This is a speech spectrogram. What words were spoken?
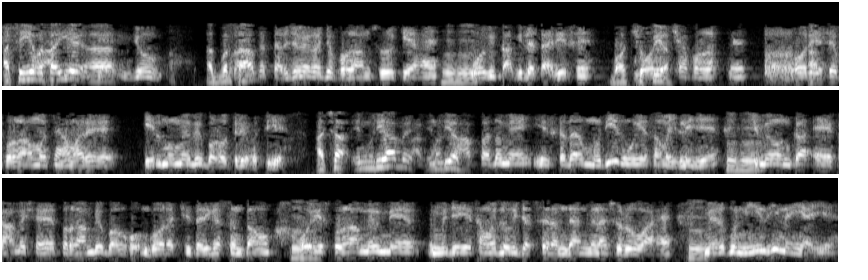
اچھا یہ بتائیے جو اکبر صاحب؟ کا ترجمے کا جو پروگرام شروع کیا ہے وہ بھی قابل تعریف ہے۔ بہت اچھا پروگرام ہے اور ایسے پروگراموں سے ہمارے علم میں بھی بڑھوتری ہوتی ہے۔ اچھا انڈیا میں انڈیا آپ کا تو میں اس قدر مرید ہوں یہ سمجھ لیجیے کہ میں ان کا احکام شہر پروگرام بھی غور اچھی طریقے سے سنتا ہوں۔ اور اس پروگرام میں میں مجھے یہ سمجھ لوں کہ جب سے رمضان ملنا شروع ہوا ہے میرے کو نیند ہی نہیں آئی ہے۔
